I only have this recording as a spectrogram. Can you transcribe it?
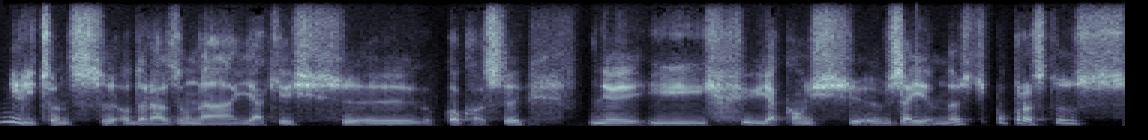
nie licząc od razu na jakieś y, kokosy y, i jakąś wzajemność, po prostu z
